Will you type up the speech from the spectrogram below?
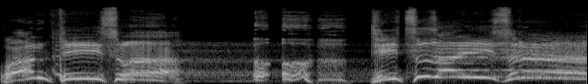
ワンピースは実在する「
